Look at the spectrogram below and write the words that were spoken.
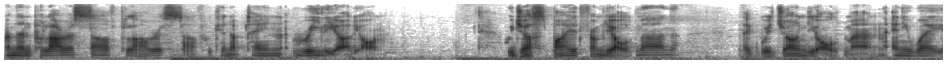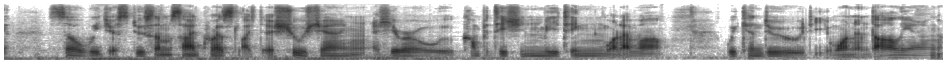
And then Polaris Staff, Polaris Staff we can obtain really early on. We just buy it from the old man, like we join the old man anyway, so we just do some side quests like the Shusheng, hero competition meeting, whatever. We can do the one in Dalian.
